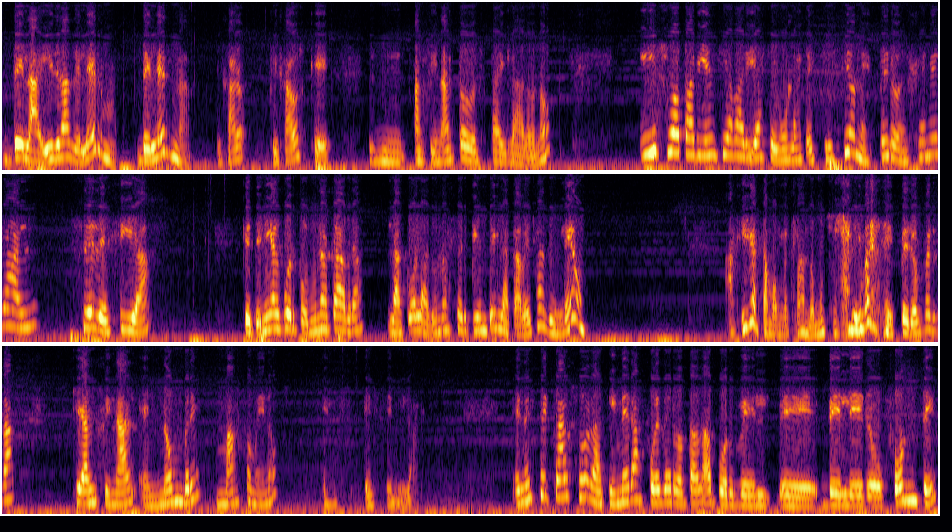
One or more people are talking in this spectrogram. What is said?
de la hidra de, Lerma, de Lerna. Fijaros, fijaos que mm, al final todo está hilado, ¿no? Y su apariencia varía según las descripciones, pero en general se decía que tenía el cuerpo de una cabra, la cola de una serpiente y la cabeza de un león. Aquí ya estamos mezclando muchos animales, pero es verdad que al final el nombre más o menos es, similar. En este caso, la quimera fue derrotada por eh, Belerofonte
